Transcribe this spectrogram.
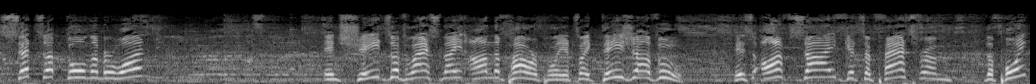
Sets up goal number one. In shades of last night on the power play, it's like deja vu. His offside gets a pass from the point,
